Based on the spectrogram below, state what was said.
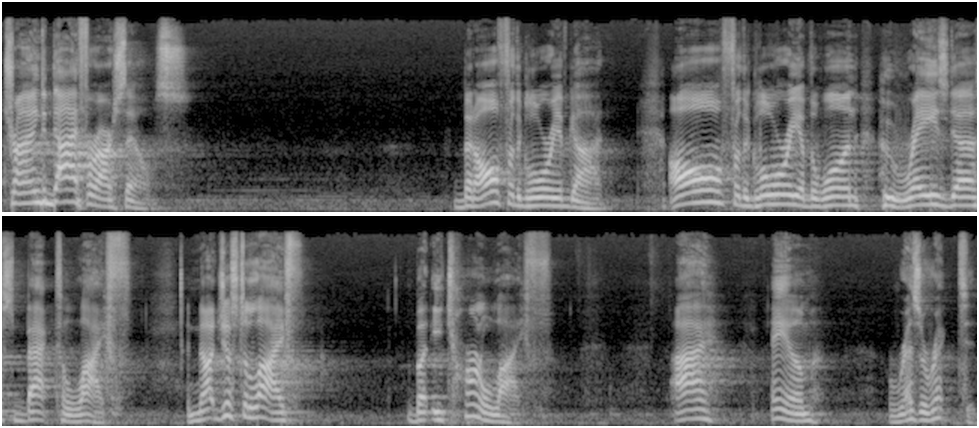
trying to die for ourselves but all for the glory of God. All for the glory of the one who raised us back to life. And not just to life, but eternal life. I am resurrected.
